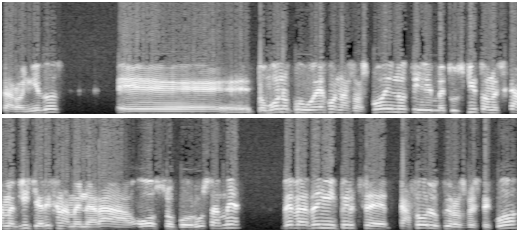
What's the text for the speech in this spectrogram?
Σαρονίδος. Ε, το μόνο που έχω να σας πω είναι ότι με τους γείτονες είχαμε βγει και ρίχναμε νερά όσο μπορούσαμε. Βέβαια δεν υπήρξε καθόλου πυροσβεστικό.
